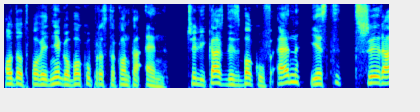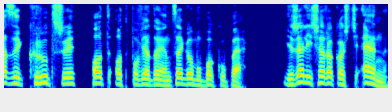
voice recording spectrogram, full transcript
od odpowiedniego boku prostokąta n. Czyli każdy z boków n jest 3 razy krótszy od odpowiadającego mu boku p. Jeżeli szerokość n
